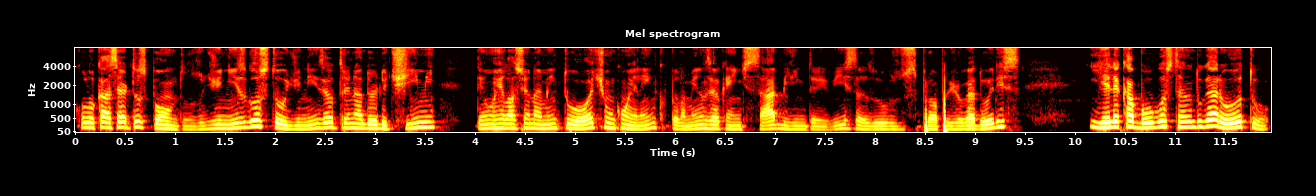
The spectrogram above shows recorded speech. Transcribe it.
colocar certos pontos. O Diniz gostou, o Diniz é o treinador do time, tem um relacionamento ótimo com o elenco, pelo menos é o que a gente sabe de entrevistas dos próprios jogadores. E ele acabou gostando do garoto.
